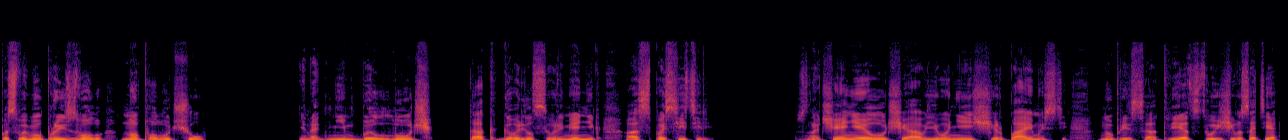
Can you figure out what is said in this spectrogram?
по своему произволу, но получу и над ним был луч, так говорил современник, о спасителе. Значение луча в его неисчерпаемости, но при соответствующей высоте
